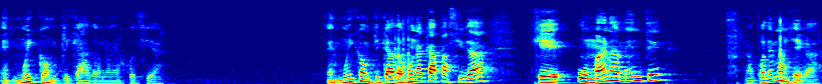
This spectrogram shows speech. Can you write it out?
Es muy complicado no enjuiciar. Es muy complicado, es una capacidad que humanamente pues, no podemos llegar.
